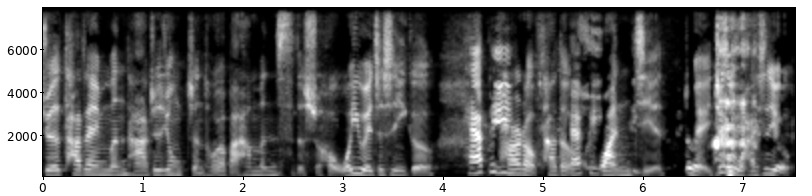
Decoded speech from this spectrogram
觉得他在闷他，就是用枕头要把他闷死的时候，我以为这是一个 Happy part of 他的环节，对，就是我还是有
